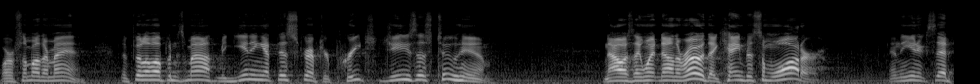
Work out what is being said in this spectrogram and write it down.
or of some other man? Then Philip opened his mouth, beginning at this scripture, preached Jesus to him. Now, as they went down the road, they came to some water. And the eunuch said,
